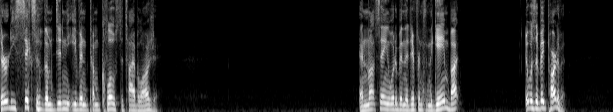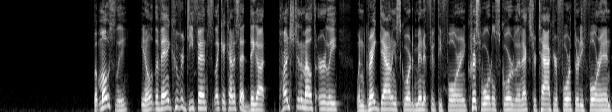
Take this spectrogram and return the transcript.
36 of them didn't even come close to Tye Belanger. And I'm not saying it would have been the difference in the game, but it was a big part of it. But mostly, you know, the Vancouver defense, like I kind of said, they got punched in the mouth early when Greg Downing scored a minute 54 in. Chris Wardle scored with an extra tacker, 434 in. And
